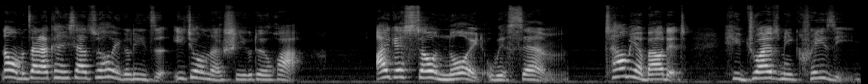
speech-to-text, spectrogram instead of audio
那我们再来看一下最后一个例子，依旧呢是一个对话。I get so annoyed with Sam. Tell me about it. He drives me crazy.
